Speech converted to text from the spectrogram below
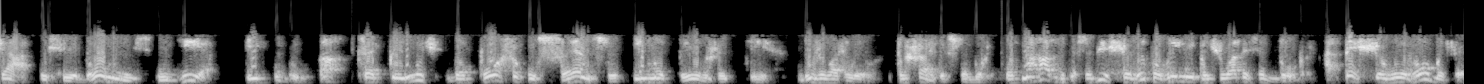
ця усвідомленість у діях і у думках це ключ до пошуку сенсу і мети в житті. Дуже важливо. Пишайтесь собою. От нагадуйте собі, що ви повинні почуватися добре. А те, що ви робите,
